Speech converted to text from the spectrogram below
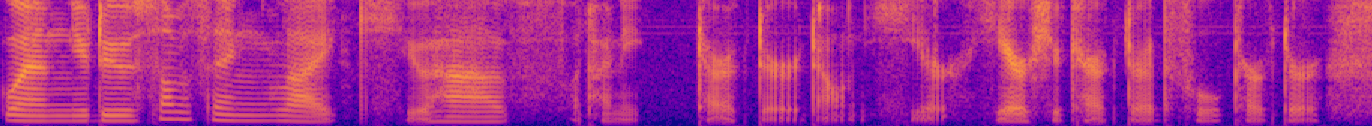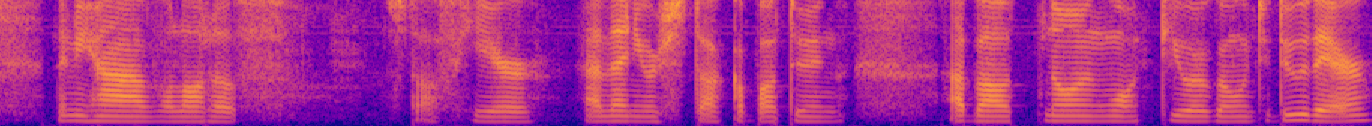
when you do something like you have a tiny character down here, here's your character, the full character, then you have a lot of stuff here, and then you're stuck about doing about knowing what you are going to do there.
